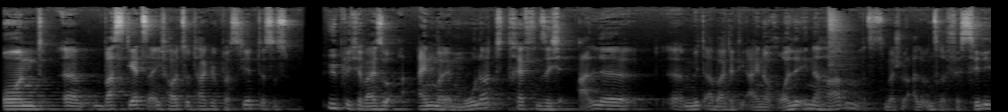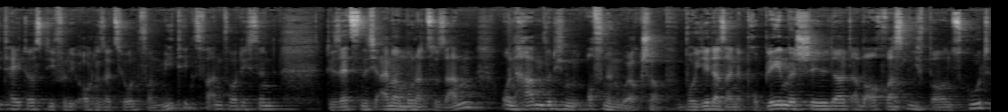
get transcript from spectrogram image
Und äh, was jetzt eigentlich heutzutage passiert, das ist üblicherweise einmal im Monat treffen sich alle äh, Mitarbeiter, die eine Rolle innehaben, also zum Beispiel alle unsere Facilitators, die für die Organisation von Meetings verantwortlich sind, die setzen sich einmal im Monat zusammen und haben wirklich einen offenen Workshop, wo jeder seine Probleme schildert, aber auch was lief bei uns gut.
